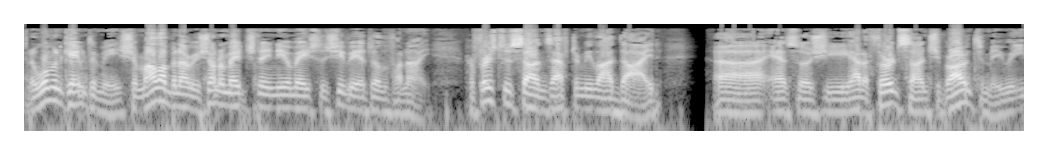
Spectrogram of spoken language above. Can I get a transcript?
and a woman came to me. Her first two sons after Milad died, uh, and so she had a third son. She brought him to me. I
